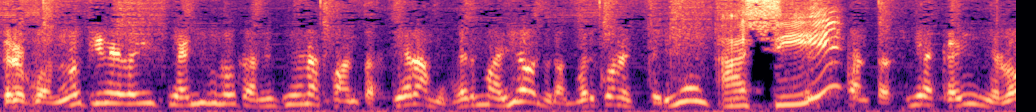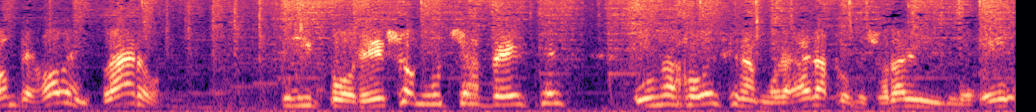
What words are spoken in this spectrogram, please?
pero cuando uno tiene 20 años uno también tiene una fantasía de la mujer mayor, de la mujer con experiencia. ¿Ah, sí? Esa fantasía que hay en el hombre joven, claro. Y por eso muchas veces una joven se enamoraba de la profesora de inglés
